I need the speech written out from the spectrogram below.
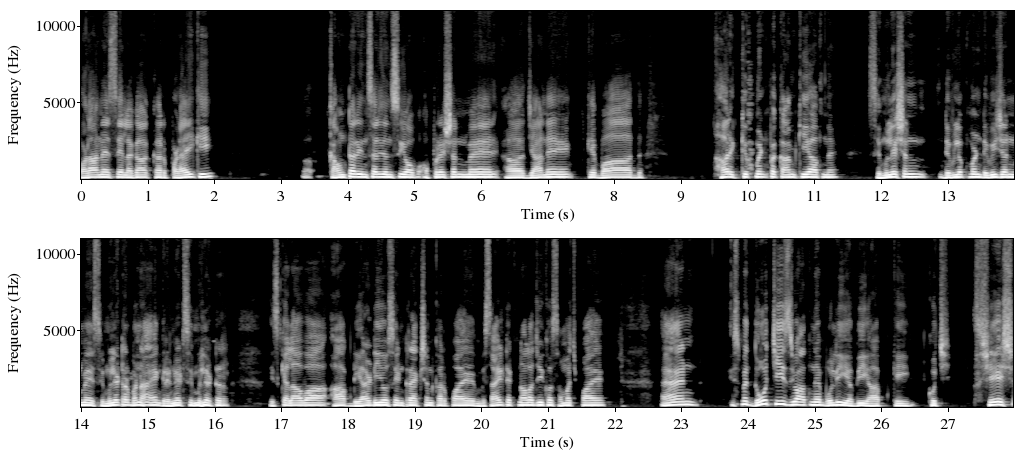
पढ़ाने से लगा कर पढ़ाई की। काउंटर इंसर्जेंसी ऑपरेशन में uh, जाने के बाद हर इक्विपमेंट पे काम किया आपने। सिमुलेशन डेवलपमेंट डिवीज़न में सिमुलेटर बनाए ग्रेनेड सिमुलेटर इसके अलावा आप डीआरडीओ से इंटरेक्शन कर पाए मिसाइल टेक्नोलॉजी को समझ पाए। एंड इसमें दो चीज़ जो आपने बोली अभी आपकी कुछ शेष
